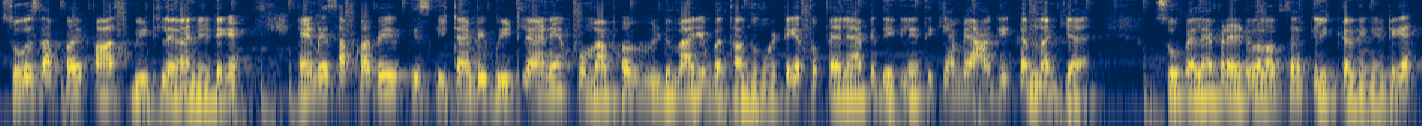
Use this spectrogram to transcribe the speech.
सो बस आपको पाँच बीट लगानी ठीक है? एंड गैस आपको यहाँ पे किस किस टाइम पे बीट लगाने हैं, वो मैं आपको वीडियो में आगे बता दूँगा, ठीक है? तो पहले यहाँ पे देख लेते हैं कि हमें आगे करना क्या है। सो पहले यहाँ पे रेड वाला ऑप्शन क्लिक कर देंगे, ठीक है?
